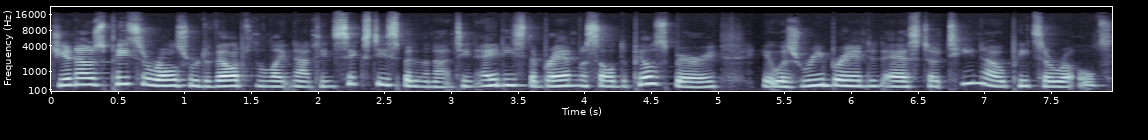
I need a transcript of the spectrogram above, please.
Jeno's pizza rolls were developed in the late 1960s, but in the 1980s, the brand was sold to Pillsbury. It was rebranded as Totino Pizza Rolls,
